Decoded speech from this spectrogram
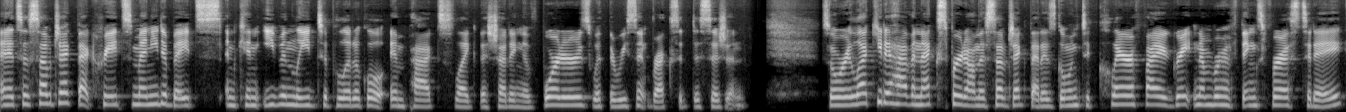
And it's a subject that creates many debates and can even lead to political impacts like the shutting of borders with the recent Brexit decision. So we're lucky to have an expert on the subject that is going to clarify a great number of things for us today.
